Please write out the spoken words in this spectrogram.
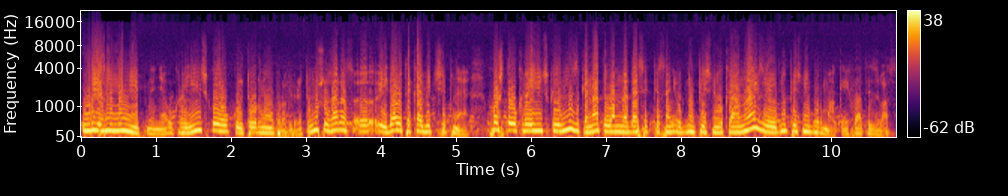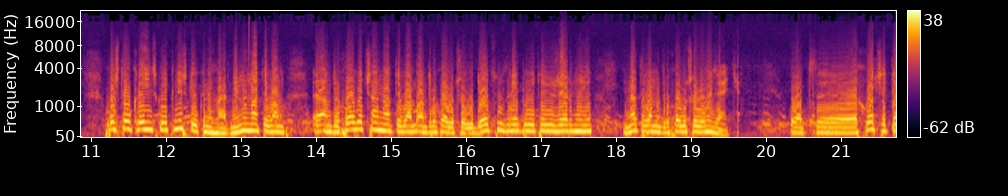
урізноманітнення українського культурного профілю. Тому що зараз е, йде таке відчіпне. Хочете української музики, нати вам на 10 пісень одну пісню Океану Ельзи і одну пісню Бурмаки, і хватить з вас. Хочете української книжки в книгарні, ну нати вам е, Андруховича, нати вам Андруховичову доцю з рибою тою жирною, і нати вам Андруховичового зятя. От, е, хочете...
